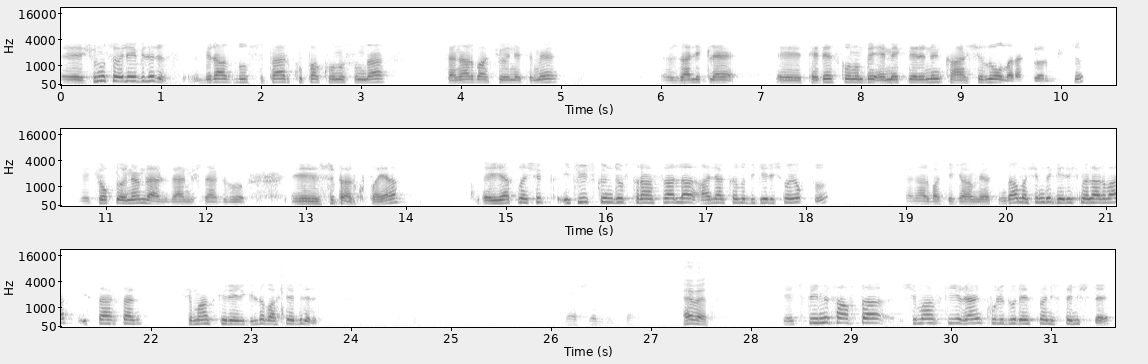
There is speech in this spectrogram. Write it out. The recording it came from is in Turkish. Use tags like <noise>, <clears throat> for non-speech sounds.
Ee, şunu söyleyebiliriz. Biraz bu Süper Kupa konusunda Fenerbahçe yönetimi özellikle e, Tedesco'nun bir emeklerinin karşılığı olarak görmüştü. Ve çok da önem ver, vermişlerdi bu e, Süper Kupa'ya. E, yaklaşık 2-3 gündür transferle alakalı bir gelişme yoktu Fenerbahçe camiasında. Ama şimdi gelişmeler var. İstersen Şimanski ile ilgili de başlayabiliriz. Başlayalım lütfen. Evet. Geçtiğimiz hafta Şimanski'yi Ren kulübü resmen istemişti.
